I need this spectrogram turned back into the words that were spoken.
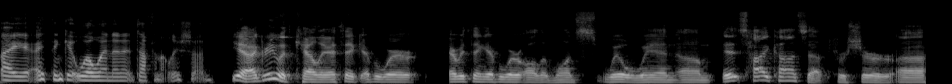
I I think it will win and it definitely should. Yeah, I agree with Kelly. I think everywhere, everything, everywhere, all at once will win. Um, it's high concept for sure. Uh,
